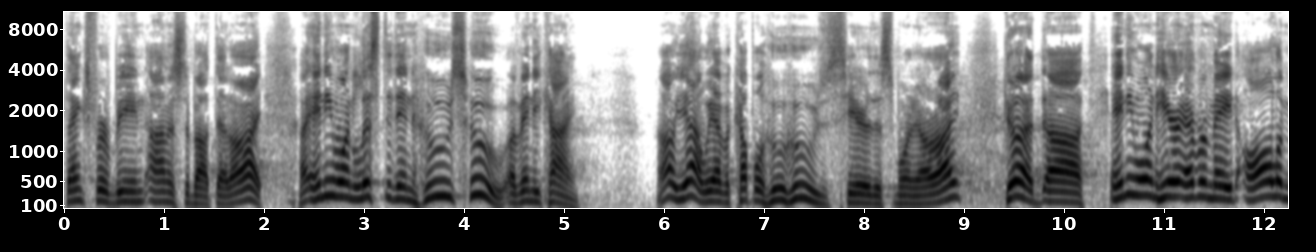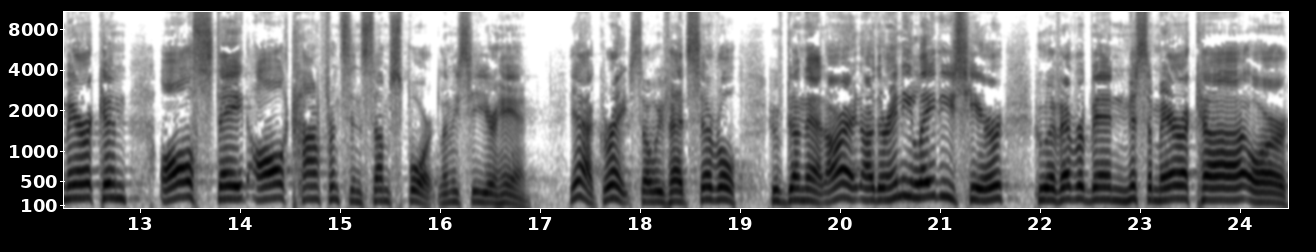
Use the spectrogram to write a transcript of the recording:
Thanks for being honest about that. All right. Uh, anyone listed in Who's Who of any kind? Oh, yeah, we have a couple who who's here this morning, all right? Good. Uh, anyone here ever made all American, all state, all conference in some sport? Let me see your hand. Yeah, great. So we've had several who've done that. All right. Are there any ladies here who have ever been Miss America or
